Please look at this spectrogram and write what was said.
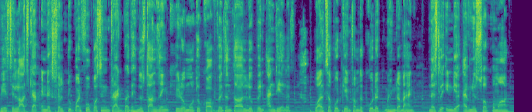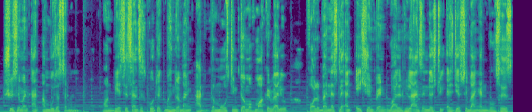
BSE Large Cap Index fell 2.4% dragged by the Hindustan Zinc, Hero MotoCorp, Vedanta, Lupin and DLF, while support came from the Kotak Mahindra Bank, Nestle India, Avenue Supermart, Shree Cement and Ambuja Cement. On BSE Sensex, Kotak Mahindra Bank added the most in terms of market value, followed by Nestle and Asian Paint, while Reliance Industry, HDFC Bank and Infosys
